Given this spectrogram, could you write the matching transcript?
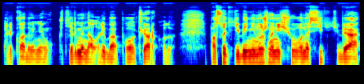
прикладыванием к терминалу, либо по QR-коду. По сути, тебе не нужно ничего носить. У тебя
